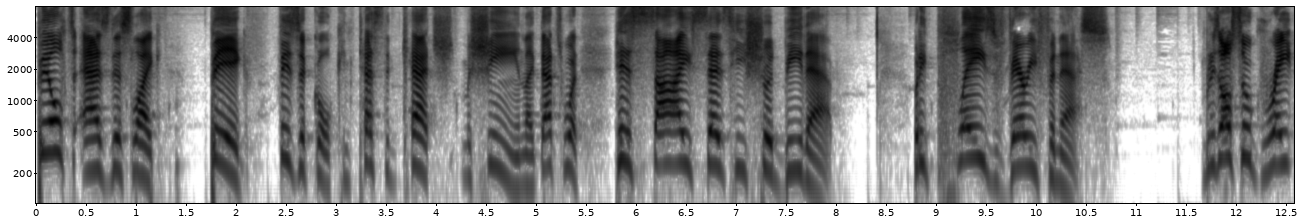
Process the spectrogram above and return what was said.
built as this like big physical contested catch machine. Like that's what his size says he should be. That, but he plays very finesse. But he's also great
